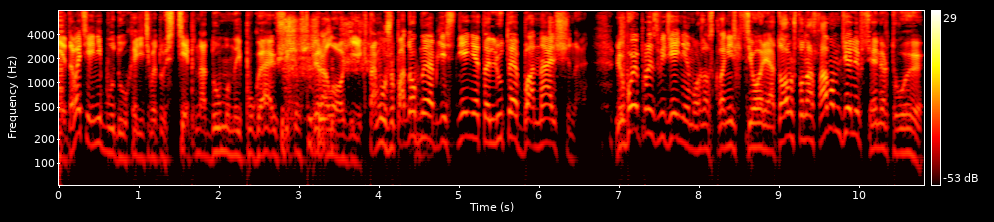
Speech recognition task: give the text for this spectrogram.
Не, давайте я не буду уходить в эту степь надуманной, пугающей конспирологии. К тому же подобное объяснение — это лютая банальщина. Любое произведение можно склонить к теории о том, что на самом деле все мертвы.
